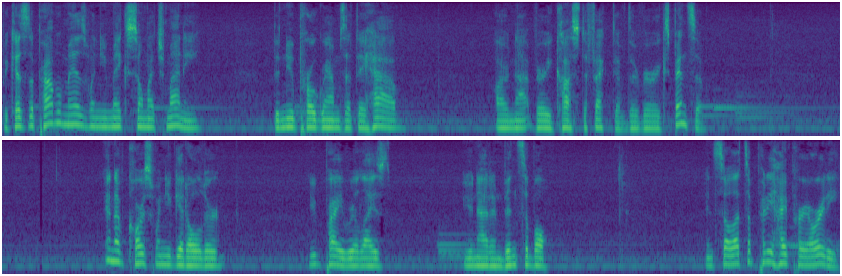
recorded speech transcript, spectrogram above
Because the problem is when you make so much money, the new programs that they have are not very cost effective, they're very expensive. And of course, when you get older, you probably realize you're not invincible. And so that's a pretty high priority.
